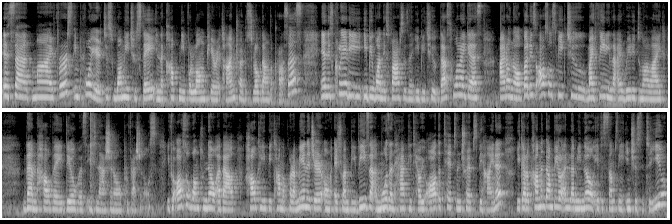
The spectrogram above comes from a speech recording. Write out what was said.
is that my first employer just want me to stay in the company for a long period of time, try to slow down the process. And it's clearly EB1 is faster than EB2. That's what I guess. I don't know, but it's also speak to my feeling that I really do not like them how they deal with international professionals. If you also want to know about how can you become a product manager on H-1B visa, I'm more than happy to tell you all the tips and tricks behind it. You gotta comment down below and let me know if it's something interesting to you.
